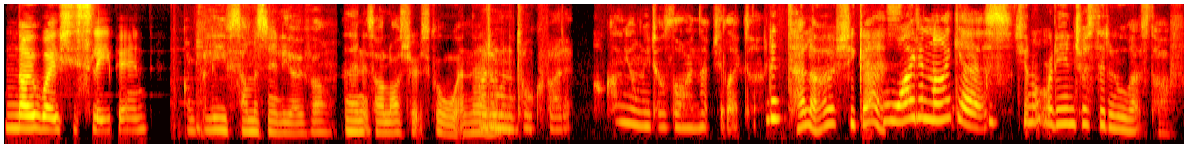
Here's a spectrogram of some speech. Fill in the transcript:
No way she's sleeping. I can't believe summer's nearly over. And then it's our last year at school, and then. I don't want to talk about it. How come you only told Lauren that you liked her? I didn't tell her. She guessed. Why didn't I guess? You're not really interested in all that stuff.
